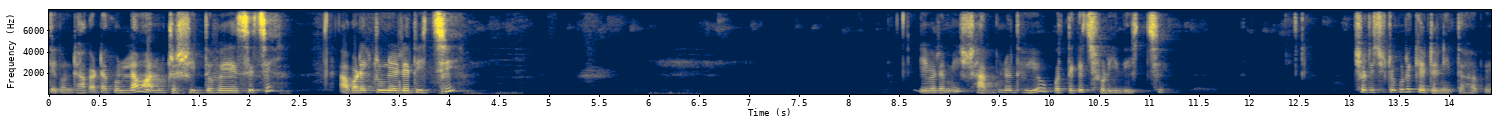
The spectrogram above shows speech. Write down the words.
দেখুন ঢাকাটা করলাম আলুটা সিদ্ধ হয়ে এসেছে। আবার একটু নেড়ে দিচ্ছি। এবার আমি শাকগুলো ধুয়ে ওপর থেকে ছড়িয়ে দিচ্ছি। ছোটো ছোটো করে কেটে নিতে হবে।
